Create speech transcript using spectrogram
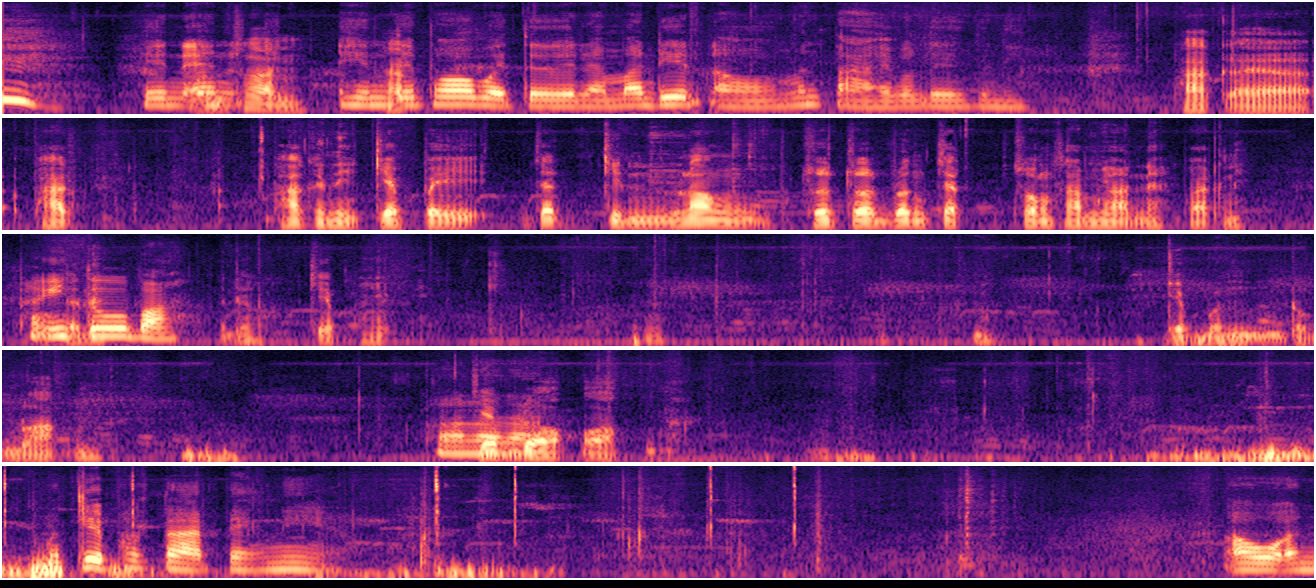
ย เห็นอันอ่อนๆเห็นครับ แต่พ่อใบเตยน่ะมาเด็ดเอามันตายไปเลยบัดนี้พักเอ่อพัก พักอันนี้เก็บไปจะกินล่องสดๆเบิ่งจักสองสามหย่อนนะพักนี้ผักอีตูบ่เดี๋ยวเก็บให้เก็บบนดอกดอกพอๆแล้วเก็บดอล่ะกออก มาเก็บผักกาดแปลงนี่เอาอัน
